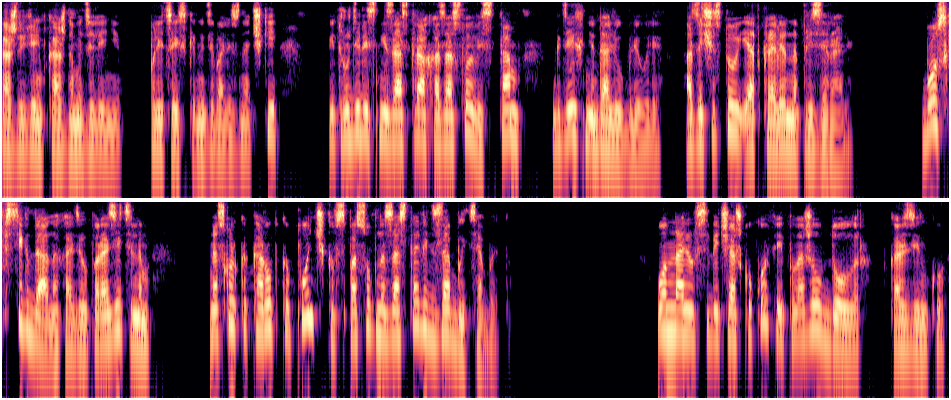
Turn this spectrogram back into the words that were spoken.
Каждый день в каждом отделении полицейские надевали значки и трудились не за страх, а за совесть там, где их недолюбливали, а зачастую и откровенно презирали. Босс всегда находил поразительным, насколько коробка пончиков способна заставить забыть об этом. Он налил себе чашку кофе и положил доллар в корзинку,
